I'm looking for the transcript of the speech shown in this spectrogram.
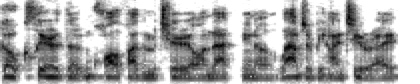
go clear the and qualify the material and that, you know, labs are behind too, right?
